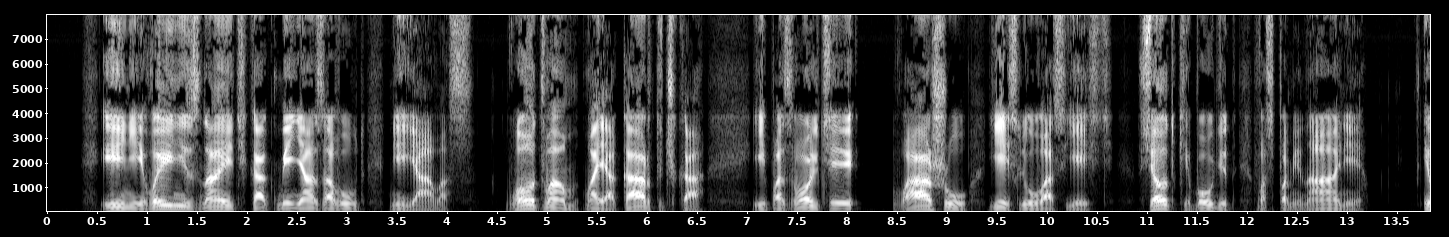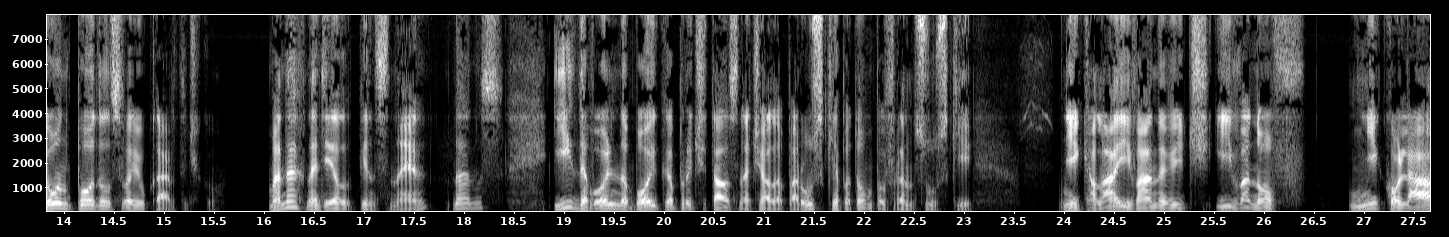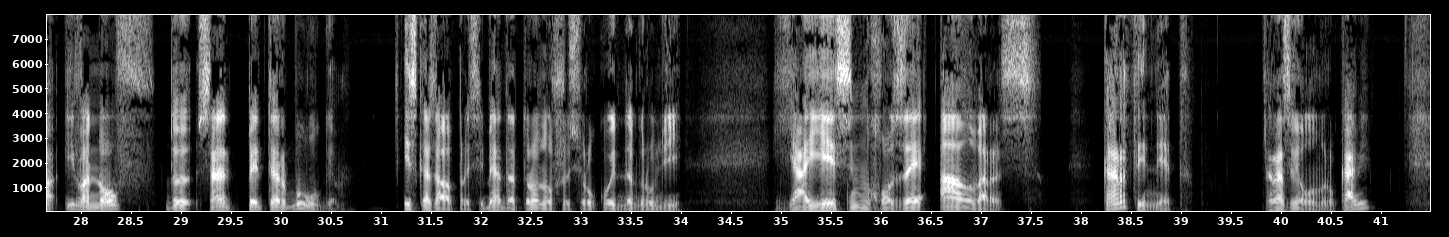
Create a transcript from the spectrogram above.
и ни вы не знаете, как меня зовут, ни я вас. Вот вам моя карточка, и позвольте вашу, если у вас есть. Все-таки будет воспоминание» и он подал свою карточку. Монах надел пенсне, на нос и довольно бойко прочитал сначала по-русски, а потом по-французски. «Николай Иванович Иванов, Никола Иванов де Санкт-Петербурга», и сказал про себя, дотронувшись рукой до груди, «Я есть Хозе Алварес». «Карты нет», — развел он руками,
